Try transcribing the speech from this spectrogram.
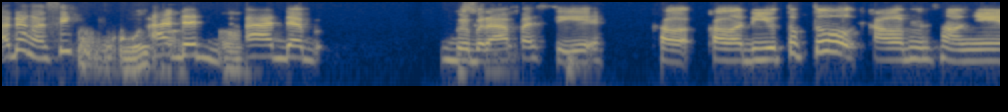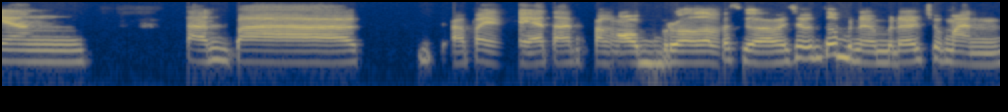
Ada nggak sih? Ada oh, ada beberapa sih. Kalau kalau di YouTube tuh kalau misalnya yang tanpa apa ya tanpa ngobrol apa segala macam itu benar-benar cuman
